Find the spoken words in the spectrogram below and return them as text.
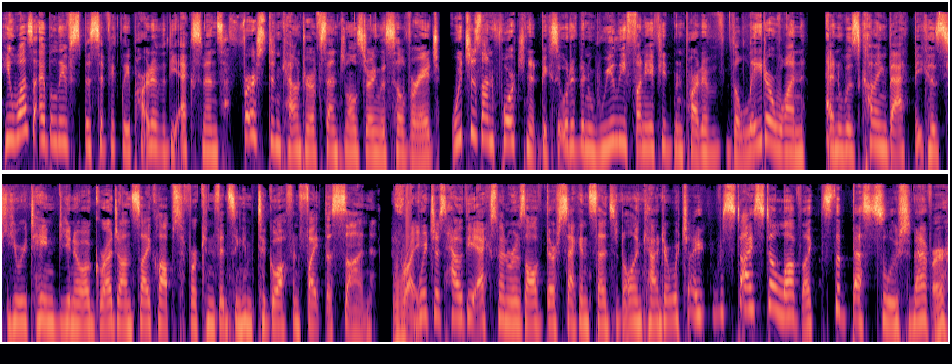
He was, I believe, specifically part of the X Men's first encounter of Sentinels during the Silver Age, which is unfortunate because it would have been really funny if he'd been part of the later one and was coming back because he retained, you know, a grudge on Cyclops for convincing him to go off and fight the Sun. Right. Which is how the X Men resolved their second Sentinel encounter, which I I still love. Like, it's the best solution ever.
